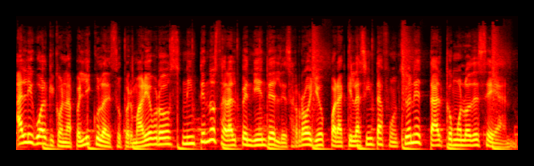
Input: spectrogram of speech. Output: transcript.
Al igual que con la película de Super Mario Bros., Nintendo estará al pendiente del desarrollo para que la cinta funcione tal como lo desean.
